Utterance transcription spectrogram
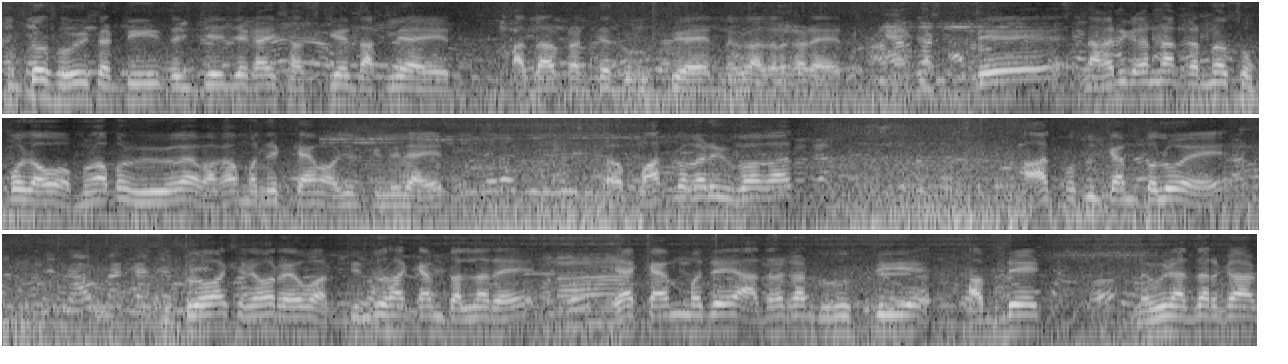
सुख सोयीसाठी त्यांचे जे काही शासकीय दाखले आहेत आधार कार्डच्या दुरुस्ती आहेत नवीन आधार कार्ड आहेत ते नागरिकांना करणं सोपं जावं म्हणून आपण वेगवेगळ्या भागामध्ये कॅम्प आयोजित केलेले आहेत. पाच प्रकारे विभागात आजपासून कॅम्प चालू आहे. शुक्रवार शनिवार रविवार तीन दिवस हा कॅम्प चालणार आहे. या कॅम्पमध्ये आधार कार्ड दुरुस्ती अपडेट नवीन आधार कार्ड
